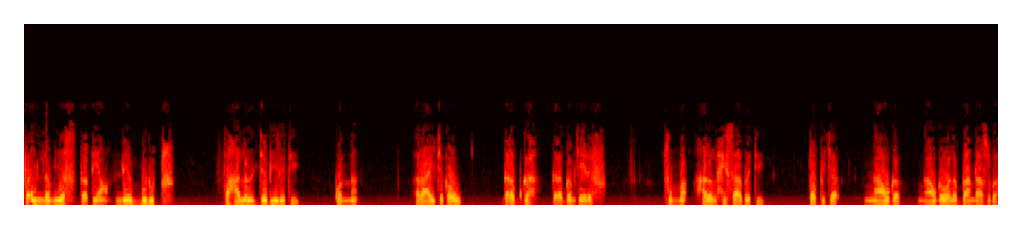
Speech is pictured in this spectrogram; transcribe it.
Fa in lam yastati ndéem mënut fa xalal jabirati kon na raay ca kaw garab ga garab gam cay def. Summa xalal xisaabati topp ca ŋaaw ga ŋaaw ga wala bandaas ba.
